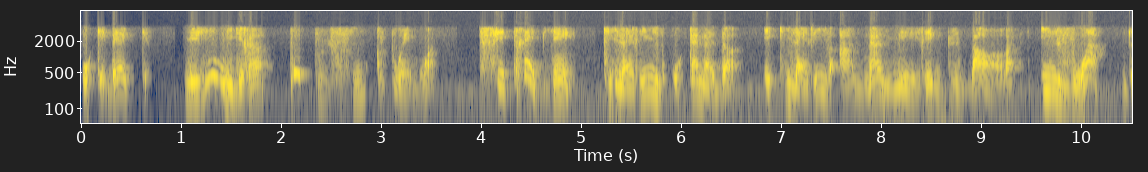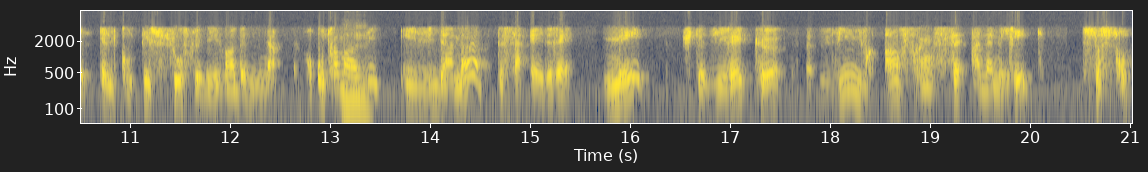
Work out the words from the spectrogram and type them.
au Québec, Mais l'immigrant, pas plus fou que toi et moi, sait très bien qu'il arrive au Canada et qu'il arrive en Amérique du Nord. Il voit de quel côté soufflent les vents dominants. Autrement Mhm. dit, évidemment que ça aiderait. Mais je te dirais que euh, vivre en français en Amérique, ce sera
